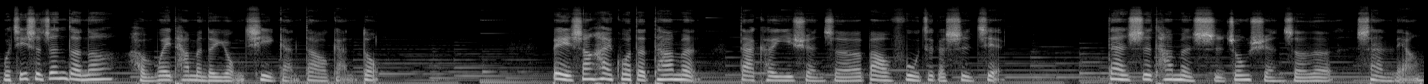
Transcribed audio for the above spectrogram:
我其实真的呢，很为他们的勇气感到感动。被伤害过的他们，大可以选择报复这个世界，但是他们始终选择了善良。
